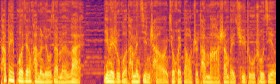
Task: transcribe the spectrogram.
他被迫将他们留在门外，因为如果他们进场，就会导致他马上被驱逐出境。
